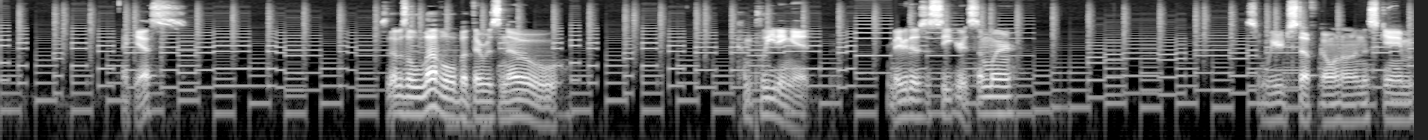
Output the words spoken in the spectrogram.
I guess. So that was a level, but there was no completing it. Maybe there's a secret somewhere. Some weird stuff going on in this game.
